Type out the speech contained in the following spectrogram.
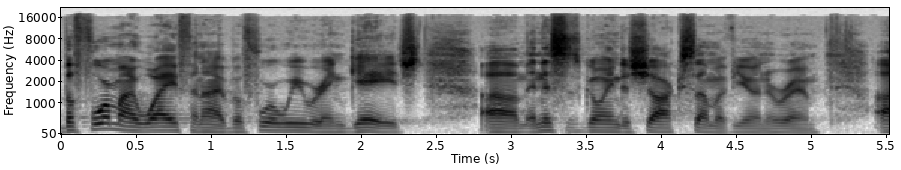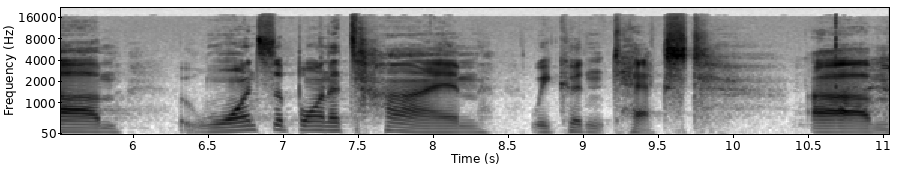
before my wife and I, before we were engaged, um, and this is going to shock some of you in the room, um, once upon a time, we couldn't text. Um,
